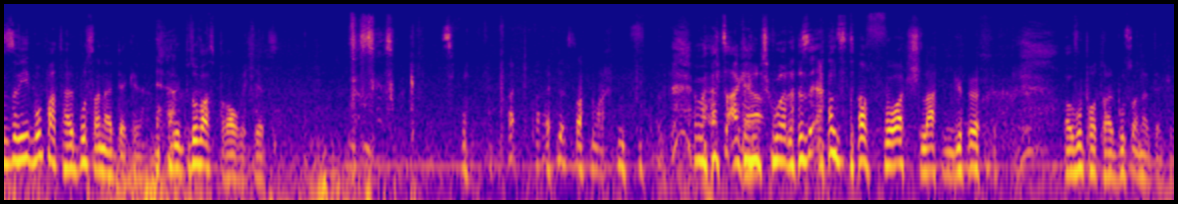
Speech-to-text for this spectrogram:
ist so wie Wuppertal Bus an der Decke. So, sowas brauche ich jetzt. Das wäre so geil, Wuppertal das auch machen würde. Wenn man als Agentur das ernsthaft vorschlagen würde. Aber Wuppertal Bus an der Decke.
